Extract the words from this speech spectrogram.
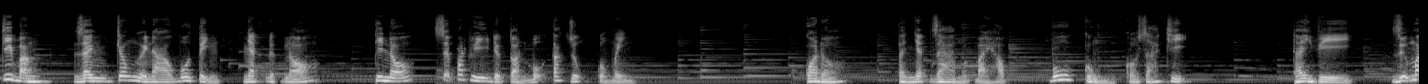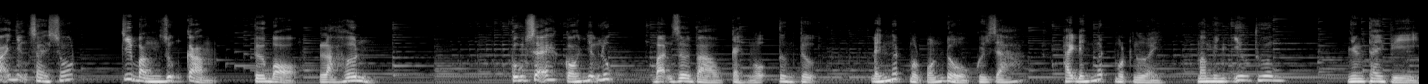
Chi bằng dành cho người nào vô tình nhặt được nó thì nó sẽ phát huy được toàn bộ tác dụng của mình. Qua đó, ta nhận ra một bài học vô cùng có giá trị. Thay vì giữ mãi những sai sót, chi bằng dũng cảm từ bỏ là hơn. Cũng sẽ có những lúc bạn rơi vào cảnh ngộ tương tự, đánh mất một món đồ quý giá hay đánh mất một người mà mình yêu thương. Nhưng thay vì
